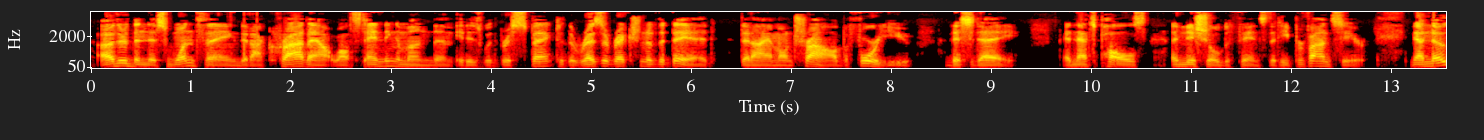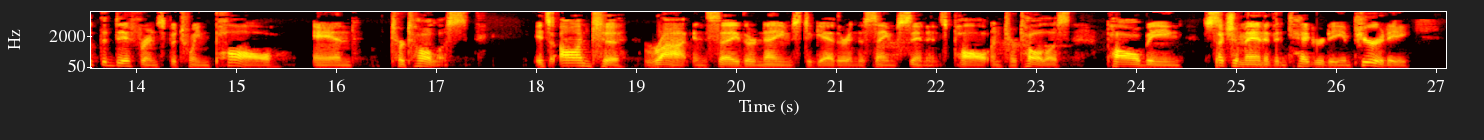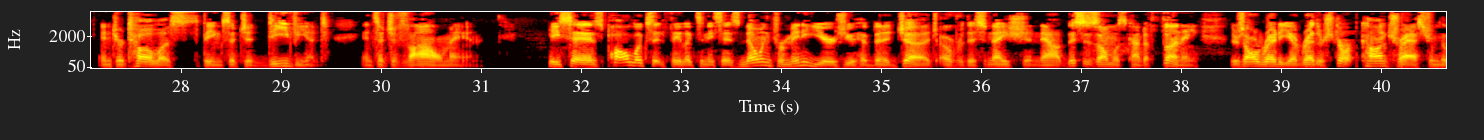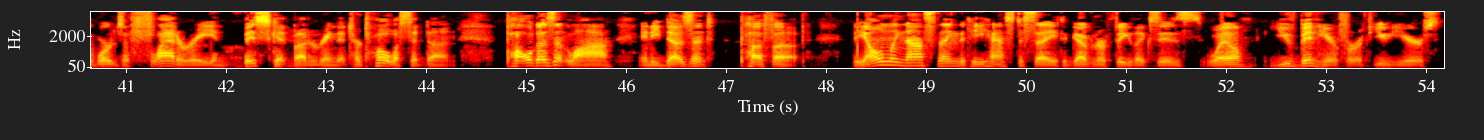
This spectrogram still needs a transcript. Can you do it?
Other than this one thing that I cried out while standing among them, it is with respect to the resurrection of the dead that I am on trial before you this day. And that's Paul's initial defense that he provides here. Now, note the difference between Paul and Tertullus. It's odd to write and say their names together in the same sentence, Paul and Tertullus, Paul being such a man of integrity and purity, and Tertullus being such a deviant and such a vile man. He says, Paul looks at Felix and he says, knowing for many years you have been a judge over this nation. Now, this is almost kind of funny. There's already a rather sharp contrast from the words of flattery and biscuit buttering that Tertullus had done. Paul doesn't lie and he doesn't puff up. The only nice thing that he has to say to Governor Felix is, well, you've been here for a few years.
